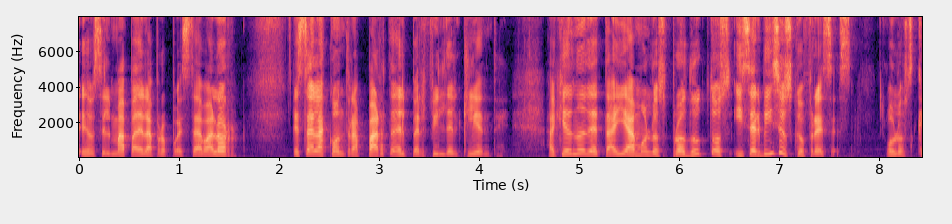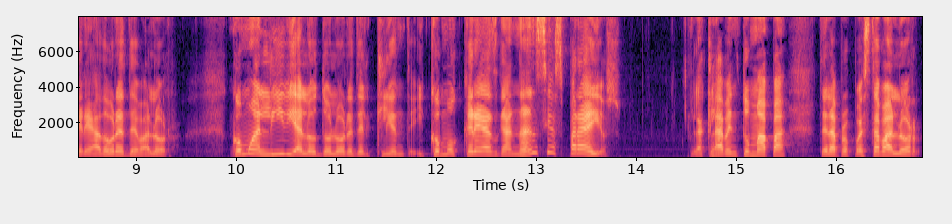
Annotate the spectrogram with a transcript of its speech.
es el mapa de la propuesta de valor. Esta es la contraparte del perfil del cliente. Aquí es donde detallamos los productos y servicios que ofreces, o los creadores de valor. Cómo alivia los dolores del cliente y cómo creas ganancias para ellos. La clave en tu mapa de la propuesta valor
